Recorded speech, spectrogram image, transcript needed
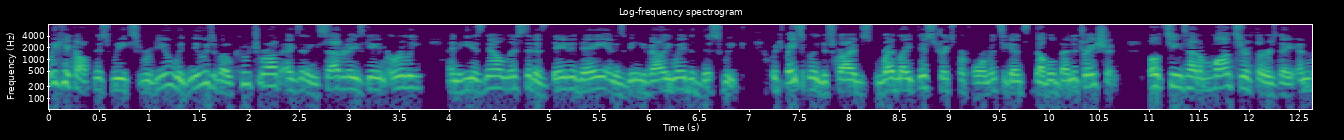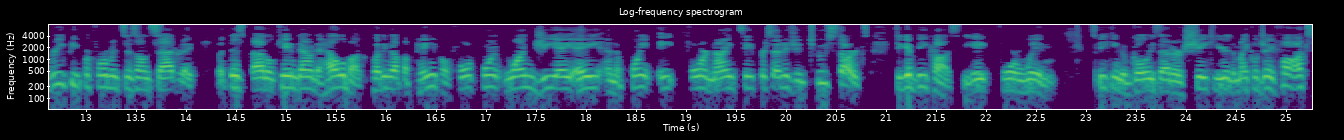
We kick off this week's review with news about Kucherov exiting Saturday's game early, and he is now listed as day to day and is being evaluated this week, which basically describes Red Light District's performance against double penetration. Both teams had a monster Thursday and repeat performances on Saturday, but this battle came down to Hellebuyck putting up a painful 4.1 GAA and a .849 save percentage in two starts to give Vikos the 8-4 win. Speaking of goalies that are shakier than Michael J. Fox,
